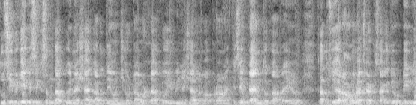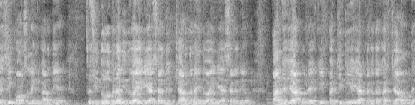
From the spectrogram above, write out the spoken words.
ਤੁਸੀਂ ਵੀ ਜੇ ਕਿਸੇ ਕਿਸਮ ਦਾ ਕੋਈ ਨਸ਼ਾ ਕਰਦੇ ਹੋ, ਛੋਟਾ ਵੱਡਾ ਕੋਈ ਵੀ ਨਸ਼ਾ, ਨਵਾਂ ਪੁਰਾਣਾ ਕਿਸੇ ਵੀ ਟਾਈਮ ਤੋਂ ਕਰ ਰਹੇ ਹੋ, ਤਾਂ ਤੁਸੀਂ ਆਰਾਮ ਨਾਲ ਛੱਡ ਸਕਦੇ ਹੋ। ਡੇਲੀ ਅਸੀਂ ਕਾਉਂਸਲਿੰਗ ਕਰਦੇ ਹਾਂ। ਤੁਸੀਂ 2 ਦਿਨਾਂ ਦੀ ਦਵਾਈ ਲਿਆ ਸਕਦੇ ਹੋ 4 ਦਿਨਾਂ ਦੀ ਦਵਾਈ ਲਿਆ ਸਕਦੇ ਹੋ। 5000 ਤੋਂ ਲੈ ਕੇ 25-30000 ਤੱਕ ਦਾ ਖਰਚਾ ਆਉਂਦਾ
